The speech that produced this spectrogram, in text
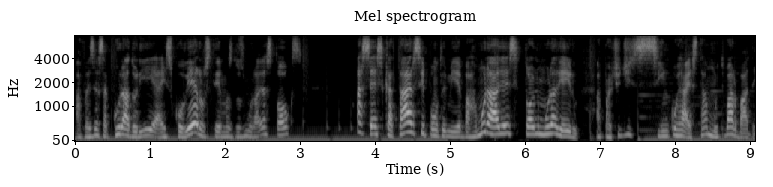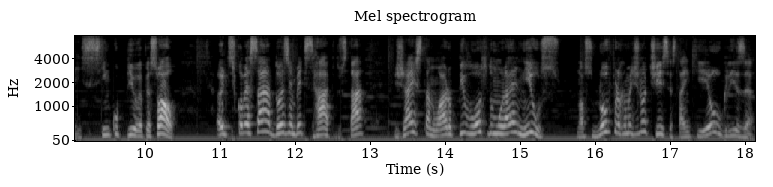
a fazer essa curadoria, a escolher os temas dos Muralhas Talks, acesse catarse.me barra muralha e se torne um muralheiro. A partir de 5 reais, tá? Muito barbada, hein? 5 pila, pessoal. Antes de começar, dois lembretes rápidos, tá? Já está no ar o piloto do Muralha News, nosso novo programa de notícias, tá? Em que eu, o Grisa,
